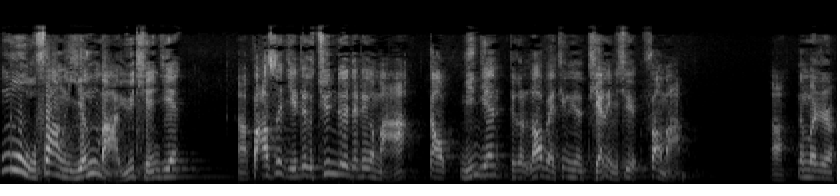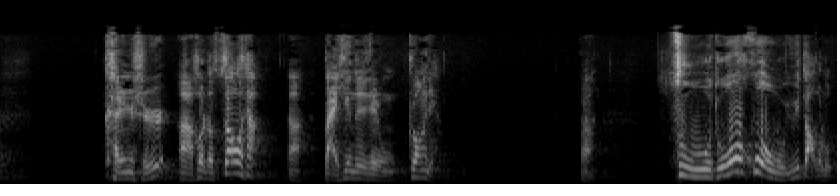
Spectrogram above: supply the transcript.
牧放营马于田间，啊，把自己这个军队的这个马到民间这个老百姓的田里面去放马，啊，那么是啃食啊或者糟蹋啊百姓的这种庄稼。啊阻夺货物于道路。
